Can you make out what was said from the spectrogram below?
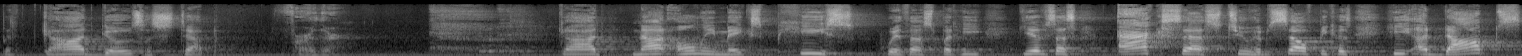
But God goes a step further. God not only makes peace with us, but He gives us access to Himself because He adopts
